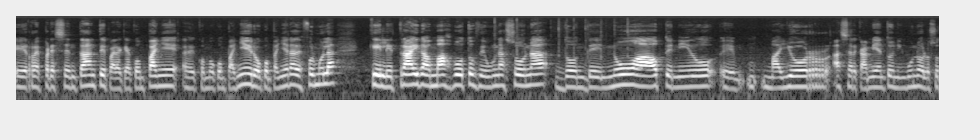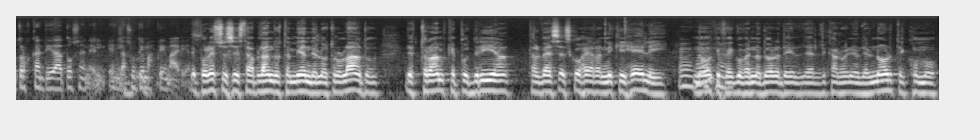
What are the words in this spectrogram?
representante para que acompañe como compañero o compañera de fórmula que le traiga más votos de una zona donde no ha obtenido mayor acercamiento ninguno de los otros candidatos en, el, en las últimas primarias. por eso se está hablando también del otro lado, de Trump que podría tal vez escoger a Nikki Haley, ¿no? que fue gobernadora de, Carolina del Norte, como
